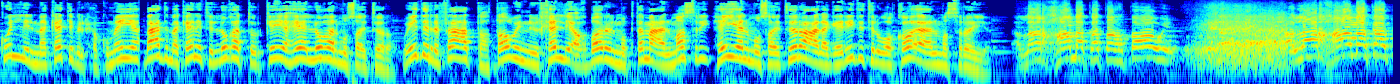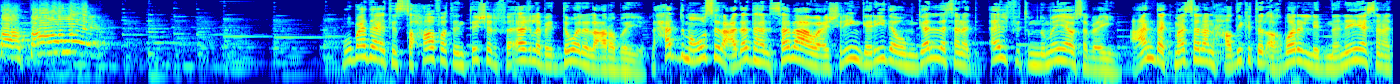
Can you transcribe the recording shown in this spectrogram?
كل المكاتب الحكومية بعد ما كانت اللغة التركية هي اللغة المسيطرة. وقدر رفاعة الطهطاوي إنه يخلي أخبار المجتمع المصري هي المسيطرة على جريدة الوقائع المصرية. الله يرحمك يا طهطاوي. الله يرحمك يا طهطاوي. وبدأت الصحافة تنتشر في أغلب الدول العربية لحد ما وصل عددها ل 27 جريدة ومجلة سنة 1870 عندك مثلا حديقة الأخبار اللبنانية سنة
